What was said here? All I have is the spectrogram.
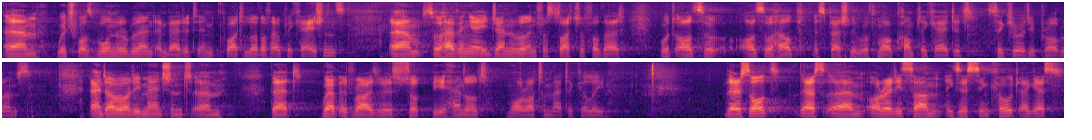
um, which was vulnerable and embedded in quite a lot of applications. Um, so having a general infrastructure for that would also, also help, especially with more complicated security problems. And I already mentioned um, that web advisories should be handled more automatically. There's, also, there's um, already some existing code, I guess,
